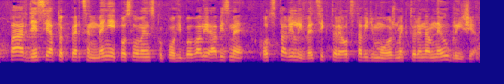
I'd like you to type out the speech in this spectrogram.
pár desiatok percent menej po Slovensku pohybovali, aby sme odstavili veci, ktoré odstaviť môžeme, ktoré nám neublížia.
